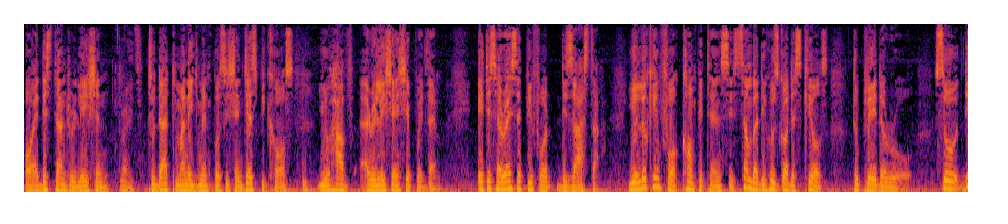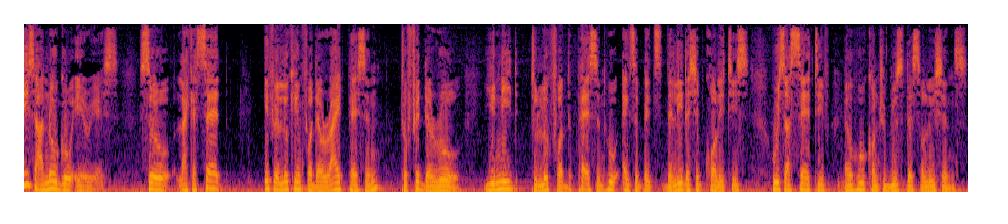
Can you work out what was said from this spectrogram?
or a distant relation right. to that management position just because you have a relationship with them. It is a recipe for disaster. You're looking for competencies, somebody who's got the skills to play the role. So these are no go areas. So, like I said, if you're looking for the right person to fit the role, you need to look for the person who exhibits the leadership qualities, who is assertive, and who contributes the solutions.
